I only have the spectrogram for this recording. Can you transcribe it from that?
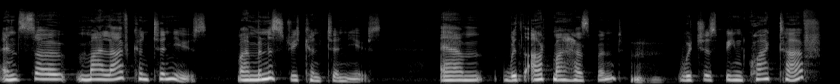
And so my life continues, my ministry continues um, without my husband, which has been quite tough.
